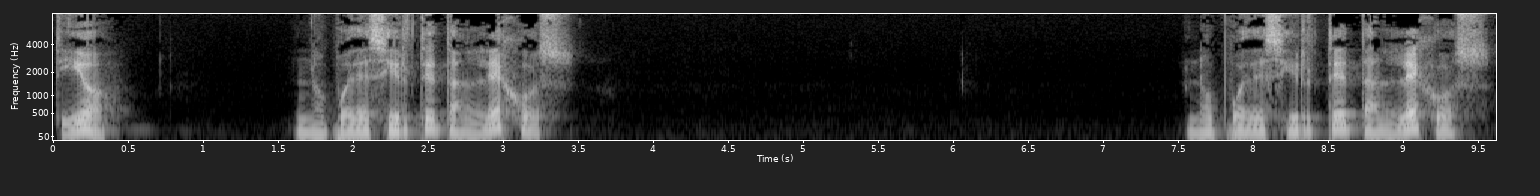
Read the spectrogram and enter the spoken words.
Tío, no puedes irte tan lejos. No puedes irte tan lejos.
